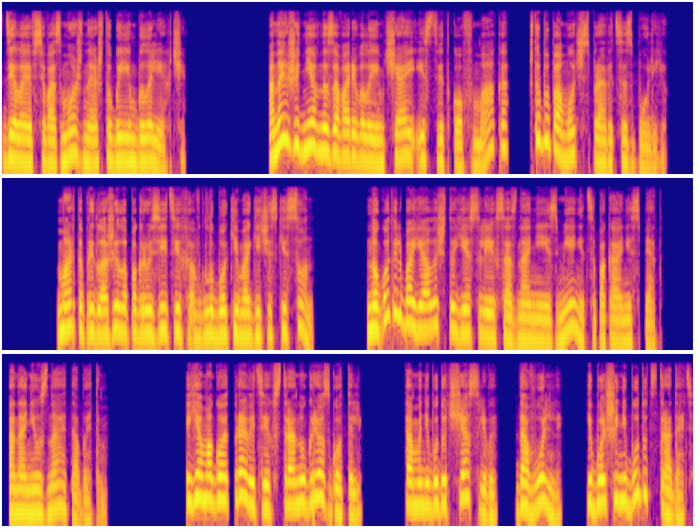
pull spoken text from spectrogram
делая все возможное, чтобы им было легче. Она ежедневно заваривала им чай из цветков мака, чтобы помочь справиться с болью. Марта предложила погрузить их в глубокий магический сон, но Готель боялась, что если их сознание изменится, пока они спят, она не узнает об этом. «Я могу отправить их в страну грез, Готель. Там они будут счастливы, довольны и больше не будут страдать»,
